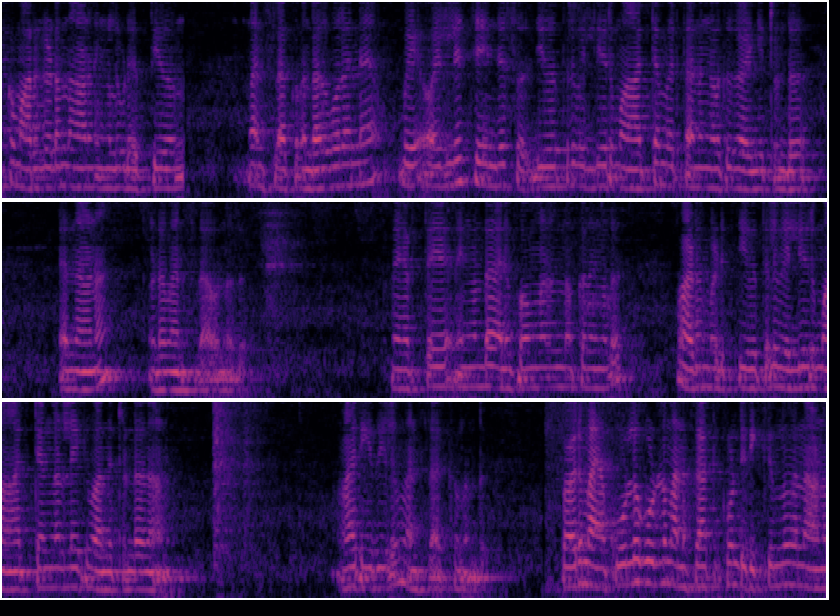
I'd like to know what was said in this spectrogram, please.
ഒക്കെ മറികടന്നാണ് നിങ്ങളിവിടെ എത്തിയതെന്ന് മനസ്സിലാക്കുന്നുണ്ട്. അതുപോലെ തന്നെ വലിയ ചേഞ്ചസ് ജീവിതത്തിൽ വലിയൊരു മാറ്റം വരുത്താൻ നിങ്ങൾക്ക് കഴിഞ്ഞിട്ടുണ്ട് എന്നാണ് ഇവിടെ മനസ്സിലാവുന്നത്. നേരത്തെ നിങ്ങളുടെ അനുഭവങ്ങളിൽ നിന്നൊക്കെ നിങ്ങൾ പാഠം പഠിച്ച് ജീവിതത്തിൽ വലിയൊരു മാറ്റങ്ങളിലേക്ക് വന്നിട്ടുണ്ടെന്നാണ് ആ രീതിയിൽ മനസ്സിലാക്കുന്നുണ്ട്. അപ്പോൾ അവർ കൂടുതൽ കൂടുതൽ മനസ്സിലാക്കിക്കൊണ്ടിരിക്കുന്നു എന്നാണ്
